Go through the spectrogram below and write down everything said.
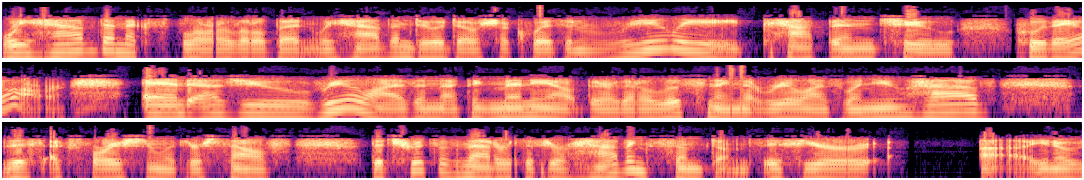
we have them explore a little bit and we have them do a dosha quiz and really tap into who they are. And as you realize, and I think many out there that are listening that realize when you have this exploration with yourself, the truth of the matter is if you're having symptoms, if you're uh, you know,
